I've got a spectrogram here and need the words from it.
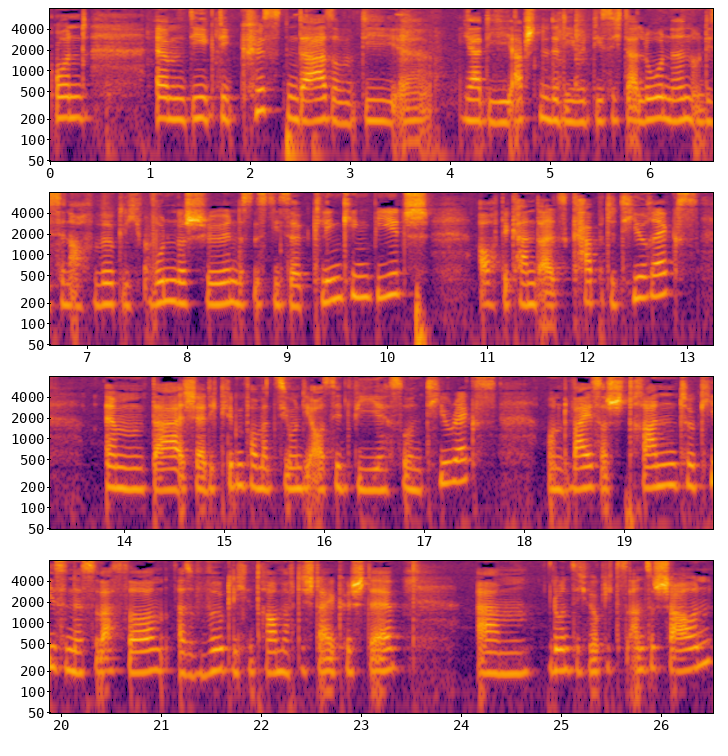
Und ähm, die, die Küsten da, so die äh, ja, die Abschnitte, die, die sich da lohnen und die sind auch wirklich wunderschön. Das ist dieser Clinking Beach, auch bekannt als Cap de T-Rex. Ähm, da ist ja die Klippenformation, die aussieht wie so ein T-Rex und weißer Strand, türkisenes Wasser, also wirklich eine traumhafte Steilküste. Ähm, lohnt sich wirklich, das anzuschauen.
